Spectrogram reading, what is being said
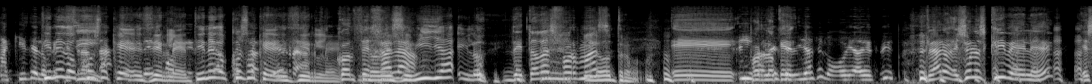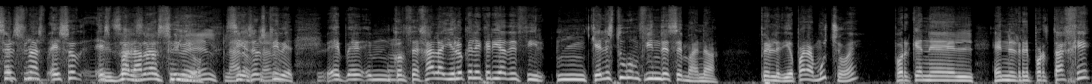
aquí de lo Tiene que dos se cosas que decirle, tiene dos cosas que decirle. Lo de Concejala, Sevilla y lo de... De todas y formas, lo otro. eh, Sí, por lo que Sevilla se lo voy a decir. Claro, eso lo escribe él, ¿eh? Eso es una, eso es Eso- palabra eso suyo. él, claro, sí, eso lo claro. escribe. él. Eh, eh, mm, concejala, yo lo que le quería decir, mm, que él estuvo un fin de semana, pero le dio para mucho, ¿eh? porque en el, en el reportaje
